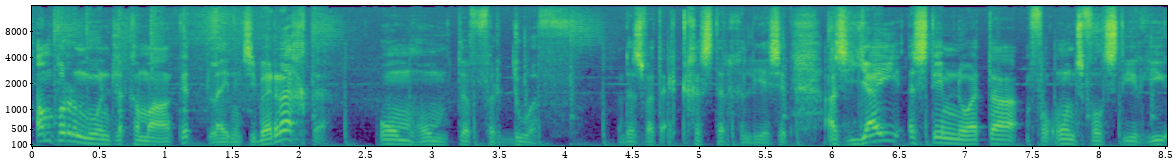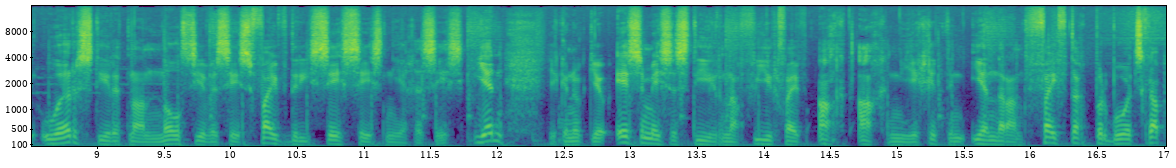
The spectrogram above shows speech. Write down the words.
amper onmoontlik gemaak het lydens die berigte om hom te verdoof. Dis wat ek gister gelees het. As jy 'n stemnota vir ons wil stuur hieroor, stuur dit na 0765366961. Jy kan ook jou SMS stuur na 45889 R1.50 per boodskap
